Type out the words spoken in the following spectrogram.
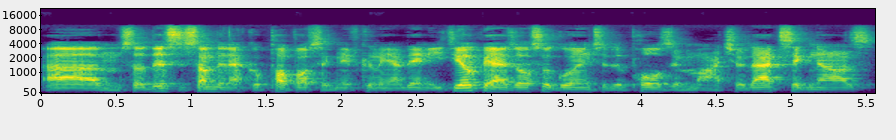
Um, so this is something that could pop off significantly. And then Ethiopia is also going to the polls in March, so that signals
